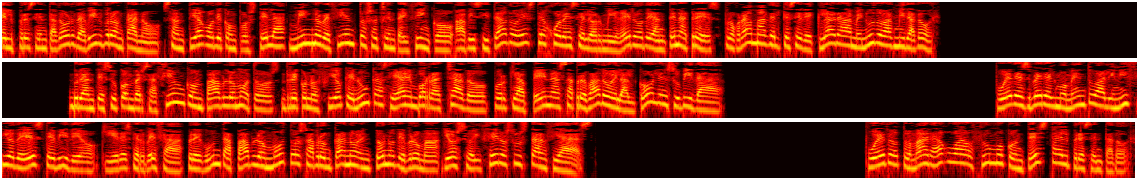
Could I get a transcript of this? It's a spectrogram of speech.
El presentador David Broncano, Santiago de Compostela, 1985, ha visitado este jueves el hormiguero de Antena 3, programa del que se declara a menudo admirador. Durante su conversación con Pablo Motos, reconoció que nunca se ha emborrachado, porque apenas ha probado el alcohol en su vida. Puedes ver el momento al inicio de este vídeo. ¿Quieres cerveza? Pregunta Pablo Motos a Broncano en tono de broma. Yo soy cero sustancias. ¿Puedo tomar agua o zumo? contesta el presentador.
